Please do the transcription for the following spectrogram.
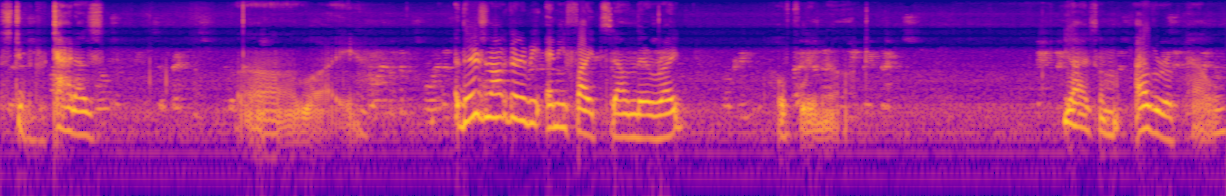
stupid Rattatas. Oh, Why? There's not going to be any fights down there, right? Hopefully not. Yeah, some, I have a repel.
